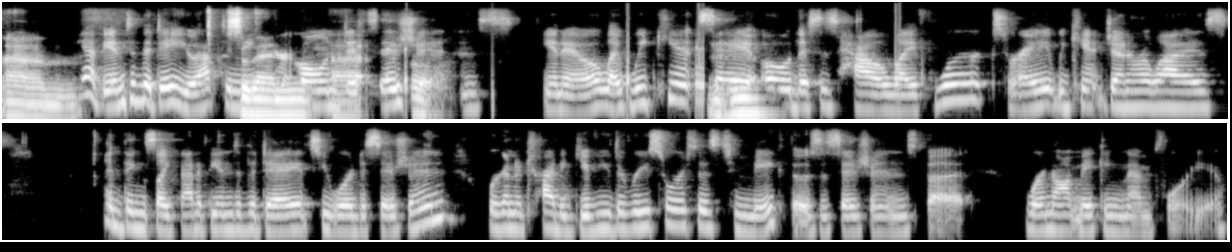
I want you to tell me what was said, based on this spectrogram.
Um, yeah, at the end of the day, you have to so make then, your own decisions. Uh, oh. You know, like we can't say, mm-hmm. oh, this is how life works, right? We can't generalize and things like that. At the end of the day, it's your decision. We're going to try to give you the resources to make those decisions, but we're not making them for you.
